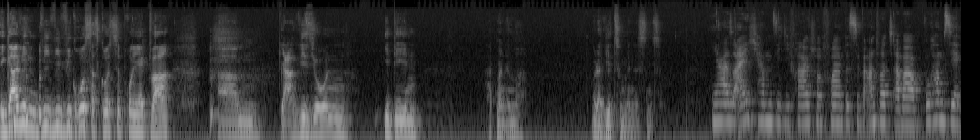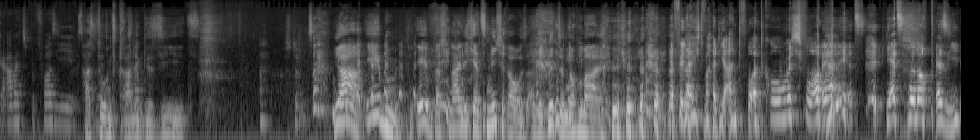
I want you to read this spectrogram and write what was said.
Egal wie, wie, wie groß das größte Projekt war, ähm, ja, Visionen, Ideen hat man immer. Oder wir zumindest. Ja, also eigentlich haben Sie die Frage schon vorher ein bisschen beantwortet, aber wo haben Sie denn gearbeitet, bevor Sie... Hast du uns gerade gesiezt? Stimmt. Ja, eben, eben, das schneide ich jetzt nicht raus. Also bitte nochmal. Ja, vielleicht war die Antwort komisch vorher, jetzt, jetzt nur noch per Sie.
